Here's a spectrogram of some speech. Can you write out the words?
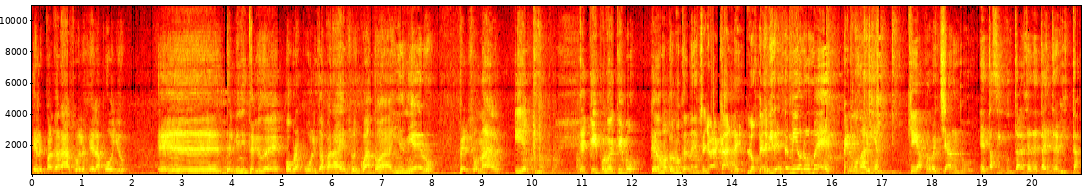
el espaldarazo, el, apoyo eh, del Ministerio de Obras Públicas para eso, en cuanto a ingenieros, personal y equipo. Equipo, los equipos que nosotros no tenemos. Señor alcalde, los televidentes míos no me perdonarían que aprovechando esta circunstancia de esta entrevista,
